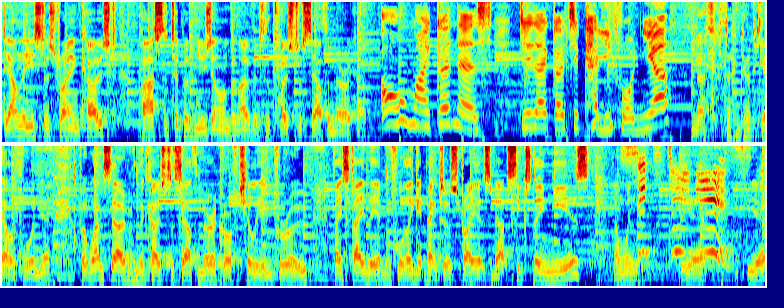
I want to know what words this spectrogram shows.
down the Eastern Australian coast, past the tip of New Zealand, and over to the coast of South America. Oh my goodness! Do they go to California? No, they don't go to California. But once they're over in the coast of South America off Chile and Peru, they stay there before they get back to Australia. It's about 16 years. And when 16 yeah, years? Yeah.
